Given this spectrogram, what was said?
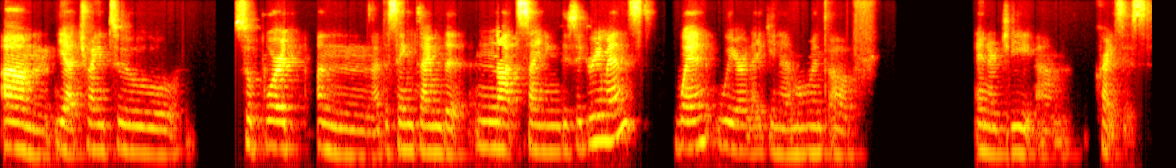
um, yeah, trying to support um, at the same time the not signing disagreements when we are like in a moment of energy um, crisis.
